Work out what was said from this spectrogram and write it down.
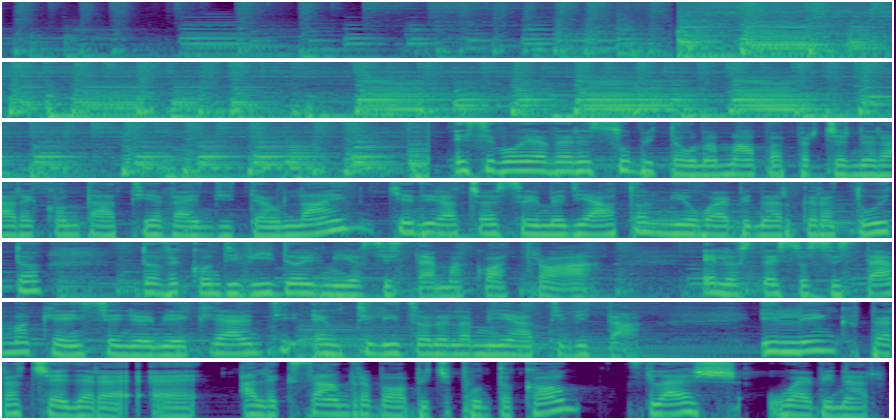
E se vuoi avere subito una mappa per generare contatti e vendite online, chiedi l'accesso immediato al mio webinar gratuito dove condivido il mio sistema 4A. È lo stesso sistema che insegno ai miei clienti e utilizzo nella mia attività. Il link per accedere è alexandrabobic.com slash webinar.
